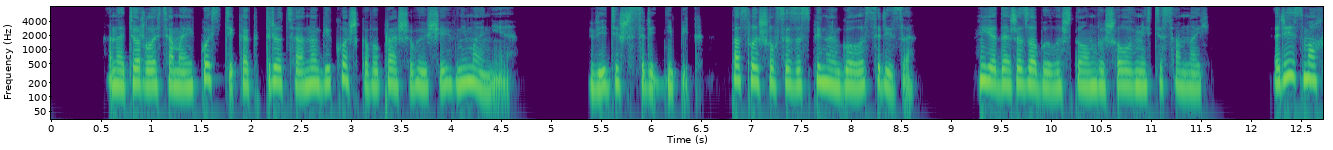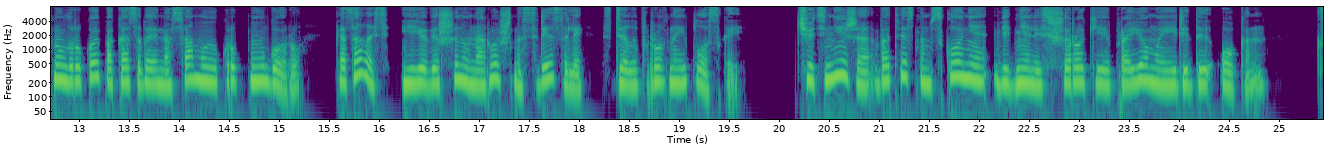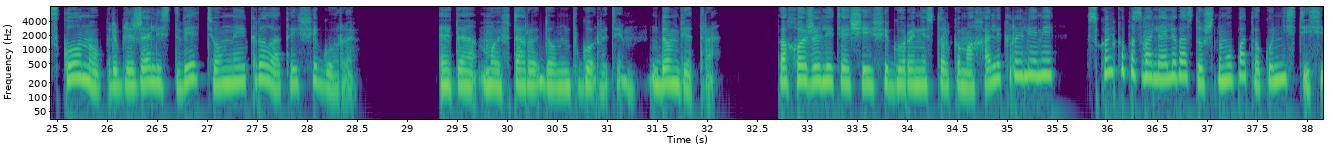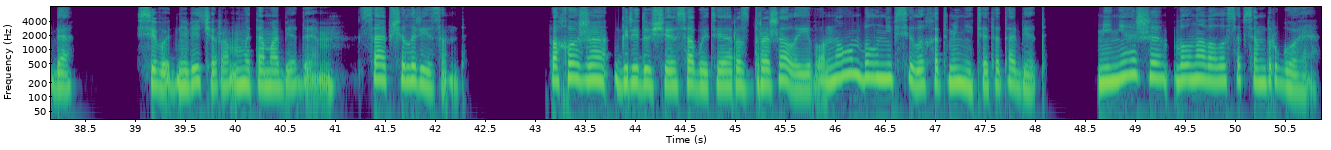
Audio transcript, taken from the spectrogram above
Она терлась о мои кости, как трется о ноги кошка, выпрашивающая внимание. «Видишь средний пик?» — послышался за спиной голос Риза. Я даже забыла, что он вышел вместе со мной. Риз махнул рукой, показывая на самую крупную гору. Казалось, ее вершину нарочно срезали, сделав ровной и плоской. Чуть ниже, в отвесном склоне, виднелись широкие проемы и ряды окон. К склону приближались две темные крылатые фигуры. Это мой второй дом в городе, дом ветра. Похоже, летящие фигуры не столько махали крыльями, сколько позволяли воздушному потоку нести себя. Сегодня вечером мы там обедаем, сообщил Ризанд. Похоже, грядущее событие раздражало его, но он был не в силах отменить этот обед. Меня же волновало совсем другое.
